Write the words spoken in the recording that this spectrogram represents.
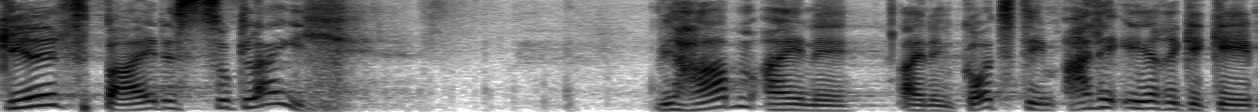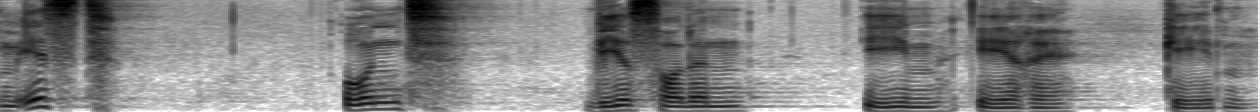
gilt beides zugleich. Wir haben eine, einen Gott, dem alle Ehre gegeben ist und wir sollen ihm Ehre geben.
